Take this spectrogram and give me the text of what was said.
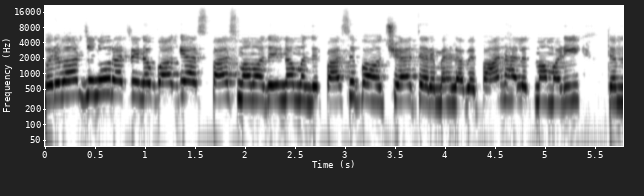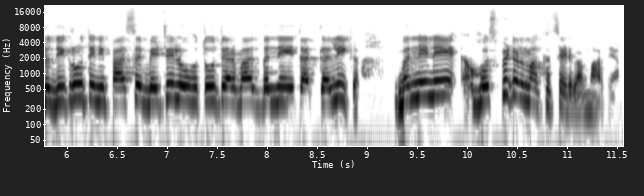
પરિવારજનો રાત્રે નવ વાગ્યા આસપાસ મામાદેવના મંદિર પાસે પહોંચ્યા ત્યારે મહિલા બેભાન હાલતમાં મળી. તેમનો દીકરો તેની પાસે બેઠેલો હતો, ત્યારબાદ બંને તાત્કાલિક બંનેને હોસ્પિટલમાં ખસેડવામાં આવ્યા.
